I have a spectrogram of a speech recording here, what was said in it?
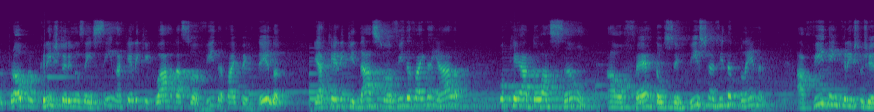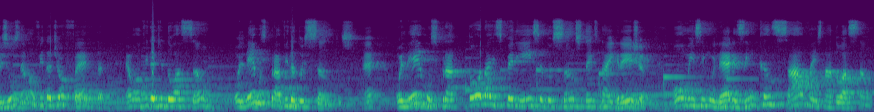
o próprio Cristo ele nos ensina: aquele que guarda a sua vida vai perdê-la, e aquele que dá a sua vida vai ganhá-la. Porque a doação, a oferta, o serviço é vida plena. A vida em Cristo Jesus é uma vida de oferta, é uma vida de doação. Olhemos para a vida dos santos. Né? Olhemos para toda a experiência dos santos dentro da igreja, homens e mulheres incansáveis na doação,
